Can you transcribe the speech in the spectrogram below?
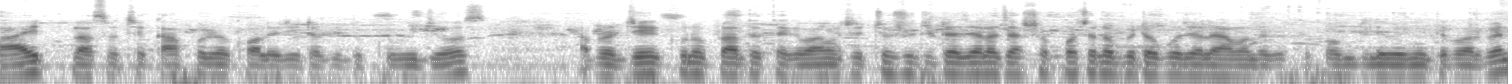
লাইট প্লাস হচ্ছে কাপড়ের কোয়ালিটিটা কিন্তু খুবই জোস। আপনার যে কোনো প্রান্ত থেকে বাংলাদেশের চৌষট্টিটা জেলা, চারশো পঁচানব্বইটা উপজেলায় আমাদের কাছে হোম ডেলিভারি নিতে পারবেন।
